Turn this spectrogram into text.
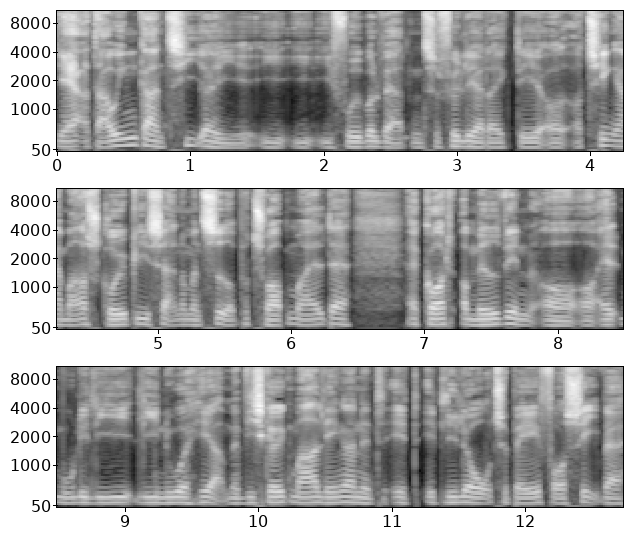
Ja, og der er jo ingen garantier i, i, i, i fodboldverdenen. Selvfølgelig er der ikke det, og, og ting er meget skrøbelige, især når man sidder på toppen, og alt er, er godt og medvind og, og alt muligt lige, lige nu og her. Men vi skal jo ikke meget længere end et, et, et lille år tilbage for at se, hvad,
